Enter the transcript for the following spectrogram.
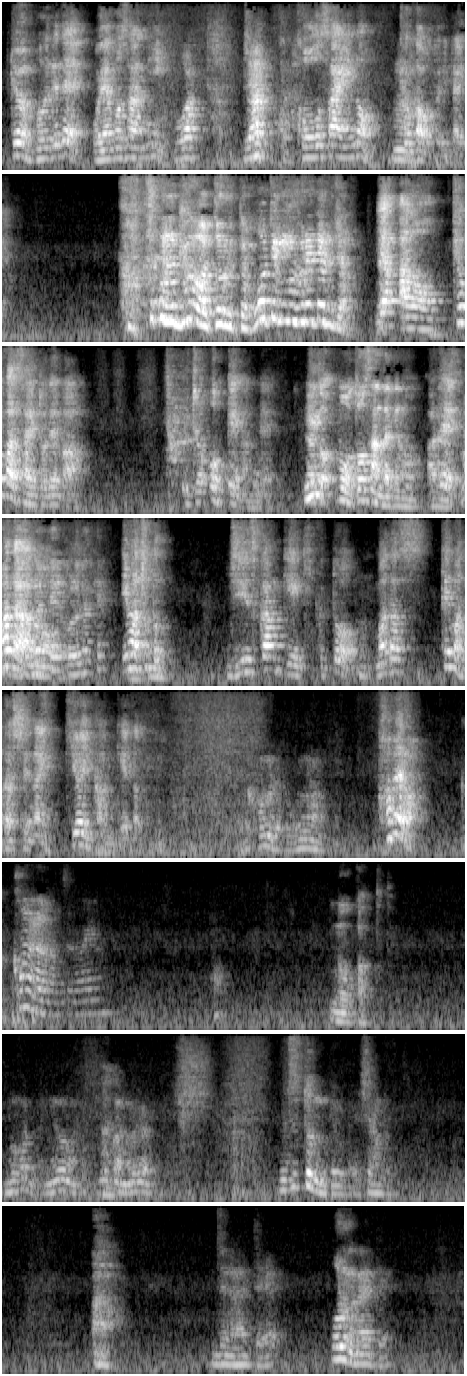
今日それで親御さんに終わった。やった。交際の許可を取りたいと、交際の許可を取るって法的に触れてるじゃん。いやあの許可さえ取れば一応 OK なんで。あともうお父さんだけのあれでまだあの俺だけ？俺だけ今ちょっと事実関係聞くとまだ手は出してない清い関係だと。カメラどこにあるカメラ？カメラなんじゃないノーカットの分かんないねどっかに俺ら映っとるんだよ俺知らんけどあで何やって？俺が何やって？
